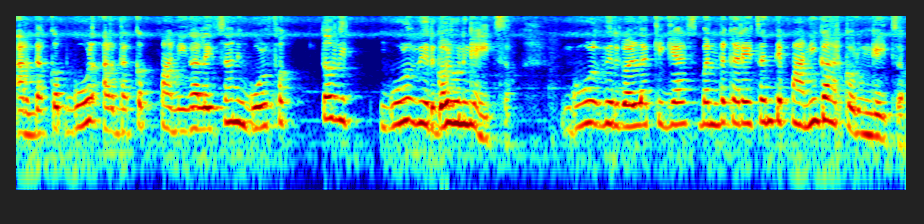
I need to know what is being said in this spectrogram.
अर्धा कप गूळ अर्धा कप पाणी घालायचं आणि गूळ फक्त वि गूळ विरघळून घ्यायचं. गूळ विरघळलं की गॅस बंद करायचं आणि ते पाणी गार करून घ्यायचं.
